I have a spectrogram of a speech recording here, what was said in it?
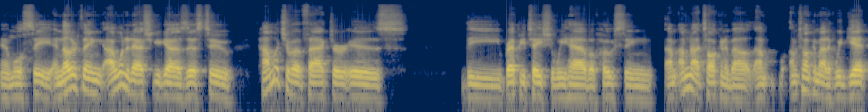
and we'll see. Another thing I wanted to ask you guys this too: How much of a factor is the reputation we have of hosting? I'm, I'm not talking about. I'm I'm talking about if we get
